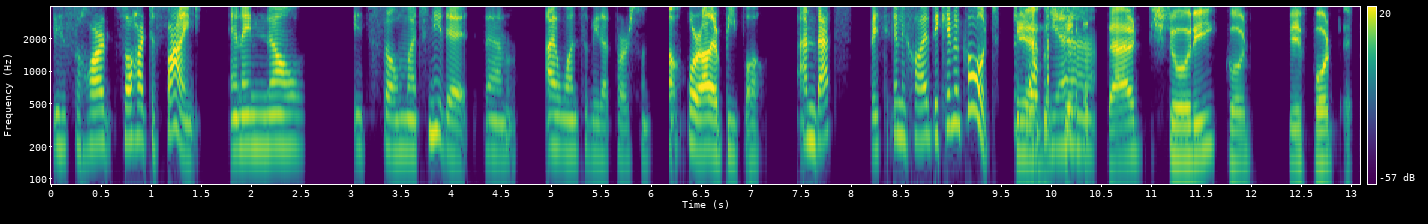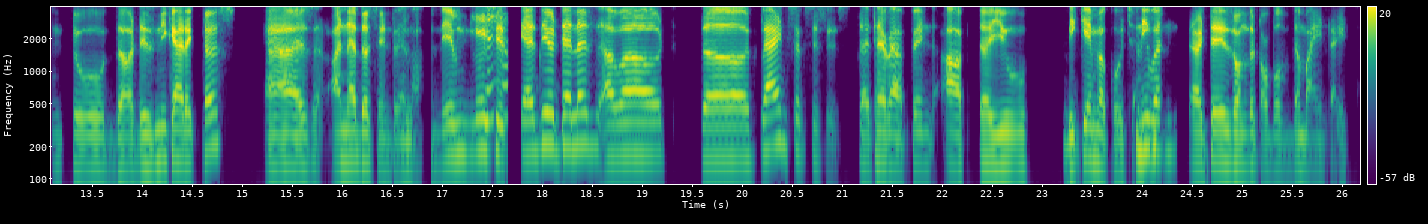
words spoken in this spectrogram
this is hard, so hard to find, and I know it's so much needed, then I want to be that person for other people. And that's basically how I became a coach. Yeah, yeah. that story could be put into the Disney characters as another Cinderella. Named Lucy, can you tell us about the client successes that have happened after you became a coach? Mm-hmm. Anyone that is on the top of the mind right now?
